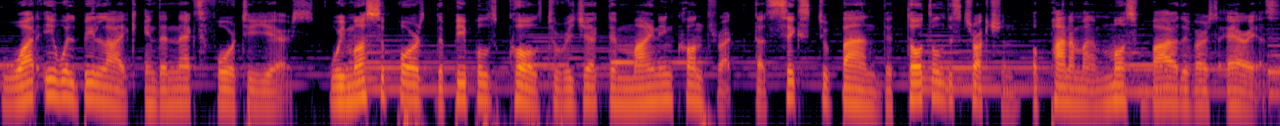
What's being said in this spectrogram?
What it will be like in the next 40 years? We must support the people's call to reject the mining contract that seeks to ban the total destruction of Panama's most biodiverse areas.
